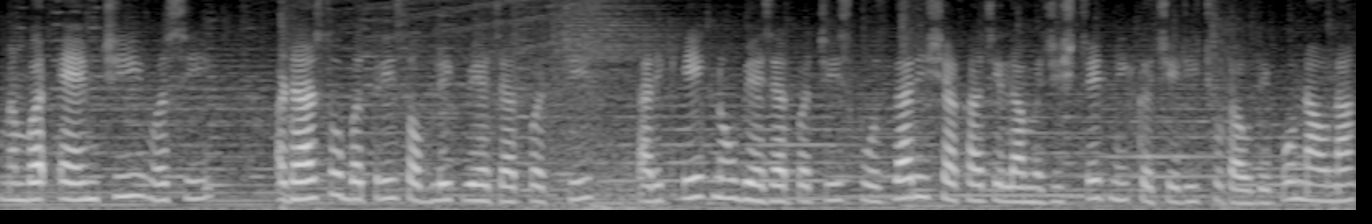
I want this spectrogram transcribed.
નંબર એમજી વસી અઢારસો બત્રીસ ઓબ્લિક બે હજાર પચીસ, તારીખ એક નવ બે હજાર પચીસ, ફોજદારી શાખા જિલ્લા મજિસ્ટ્રેટની કચેરી છોટાઉદેપુર નાવના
